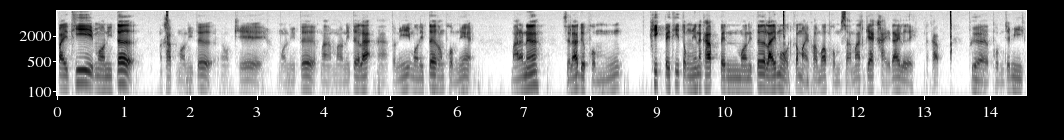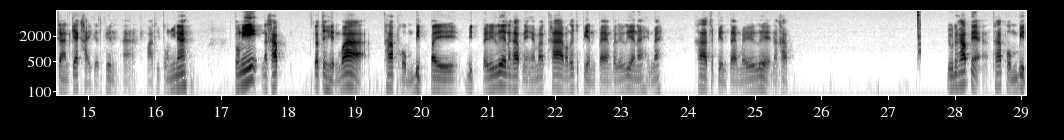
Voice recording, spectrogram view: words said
ไปที่มอนิเตอร์นะครับมอนิเตอร์โอเคมอนิเตอร์มามอนิเตอร์ละอ่าตัวนี้มอนิเตอร์ของผมเนี่ยมาแล้วเนอะเสร็จแล้วเดี๋ยวผม คลิกไปที่ตรงนี้นะครับเป็นมอนิเตอร์ไลท์โหมดก็หมายความว่าผมสามารถแก้ไขได้เลยนะครับเผื่อผมจะมีการแก้ไขเกิดขึ้นอ่ามาที่ตรงนี้นะ ตรงนี้นะครับก็จะเห็นว่าถ้าผมบิดไปบิดไปเรื่อยๆนะครับเนี่ยเห็นไหมค่ามันก็จะเปลี่ยนแปลงไปเรื่อยๆนะเห็นไหมค่าจะเปลี่ยนแปลงไปเรื่อยๆนะครับ ดูนะครับเนี่ยถ้าผมบิด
